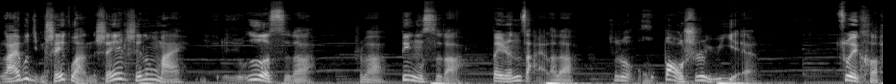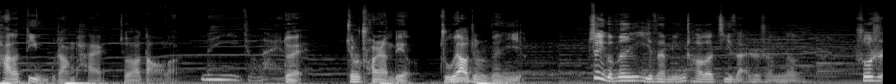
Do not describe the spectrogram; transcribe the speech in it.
来不及，谁管？谁谁能埋？饿死的，是吧？病死的，被人宰了的，就是暴尸于野。最可怕的第五张牌就要到了，瘟疫就来了。，对，就是传染病，主要就是瘟疫。这个瘟疫在明朝的记载是什么呢？说是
